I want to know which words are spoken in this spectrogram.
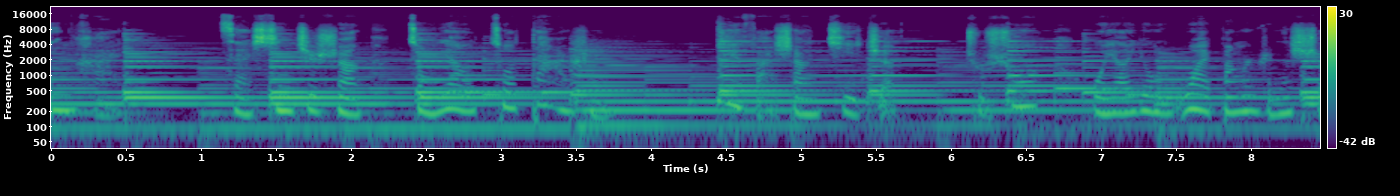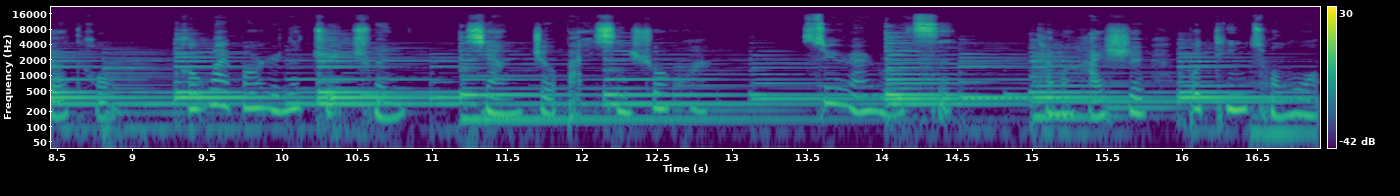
婴孩，在心智上总要做大人。律法上记着，主说：“我要用外邦人的舌头和外邦人的嘴唇向这百姓说话。”虽然如此，他们还是不听从我。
